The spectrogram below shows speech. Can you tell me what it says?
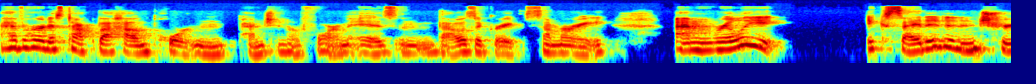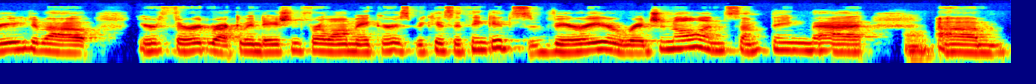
have heard us talk about how important pension reform is, and that was a great summary. I'm really excited and intrigued about your third recommendation for lawmakers because I think it's very original and something that mm. um,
